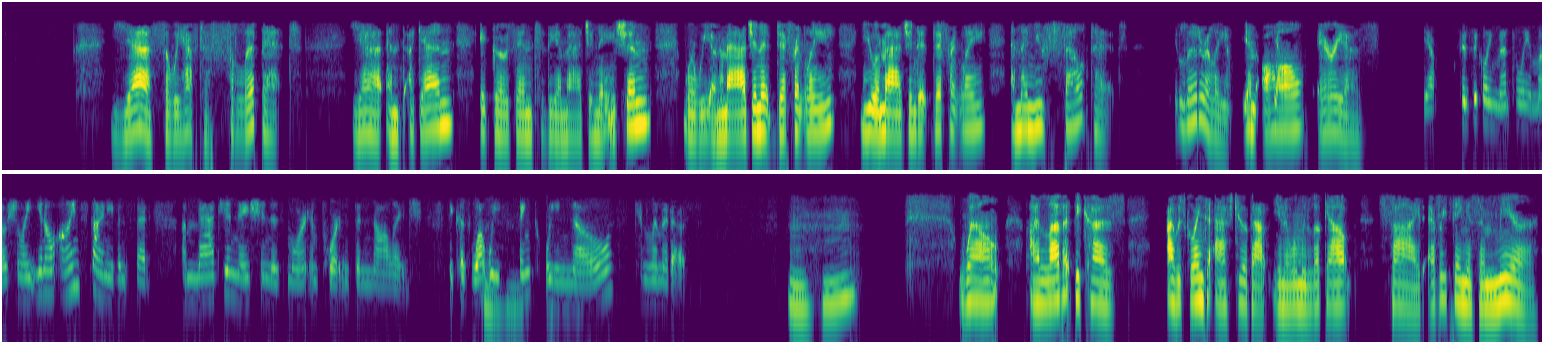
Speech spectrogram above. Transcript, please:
Yes, so we have to flip it yeah, and again, it goes into the imagination where we imagine it differently. You imagined it differently, and then you felt it literally yep. in all yep. areas. Yep, physically, mentally, emotionally. You know, Einstein even said imagination is more important than knowledge because what mm-hmm. we think we know can limit us. Mhm. Well, I love it because I was going to ask you about, you know, when we look outside, everything is a mirror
